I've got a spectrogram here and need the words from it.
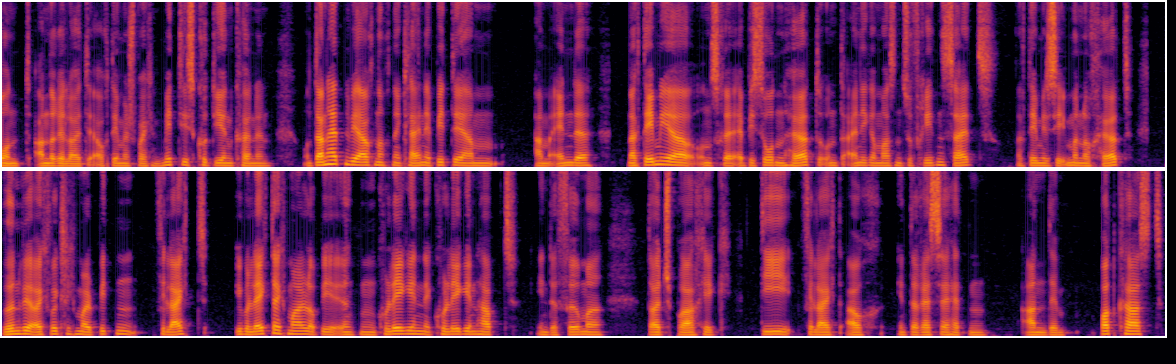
und andere Leute auch dementsprechend mitdiskutieren können. Und dann hätten wir auch noch eine kleine Bitte am, am Ende. Nachdem ihr unsere Episoden hört und einigermaßen zufrieden seid, nachdem ihr sie immer noch hört, würden wir euch wirklich mal bitten, vielleicht überlegt euch mal, ob ihr irgendeine Kollegin, eine Kollegin habt in der Firma, deutschsprachig, die vielleicht auch Interesse hätten an dem Podcast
